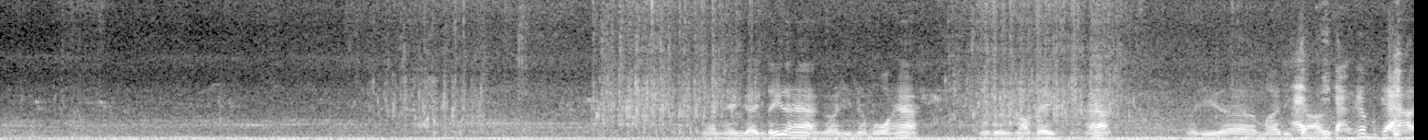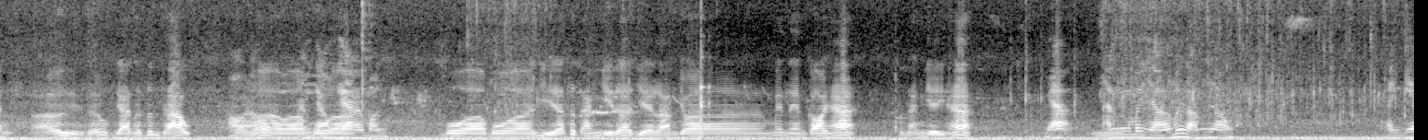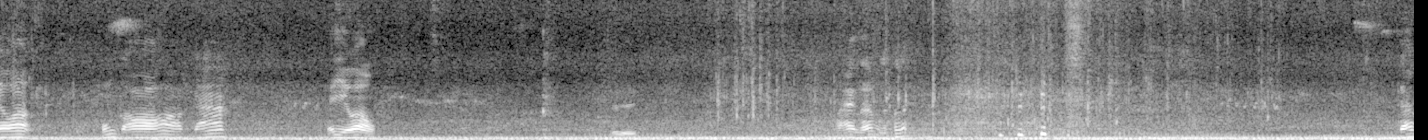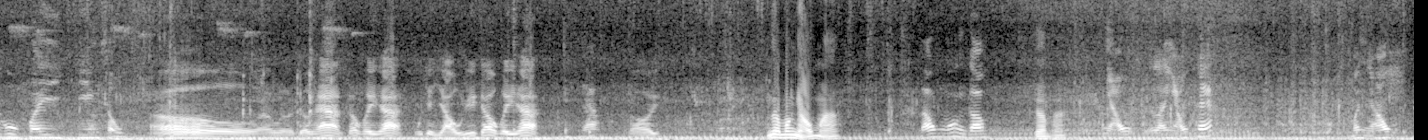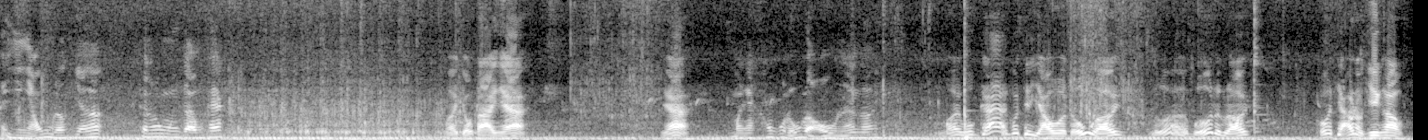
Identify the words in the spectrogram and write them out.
anh hiền gửi một tí đó ha rồi có gì nữa mua ha mua đường ngọt đi ha có gì đó mời đi em chợ. chỉ cần cái bức ga thôi. Ừ để một ra nó tính sao. Thôi Rồi nữa, anh mua- ga mừng. mua mua gì đó thích ăn gì đó về làm cho mấy anh em coi ha mình ăn gì ha. Dạ Ừ. anh bây giờ mới làm gì không? Anh kêu á muốn co cá cái gì không? Cái gì hai nữa mình hết. Cá gu phi chiên sùng ồ được ha cá phi ha mua chai dầu với cá phi ha. Dạ. rồi. Nó món nhậu mà. Đâu muốn ăn cơm. Cơm hả? Nhậu là nhậu khác. Mà nhậu cái gì nhậu cũng được chứ. Á cái nó ăn cơm khác. Mời chỗ tài nha. Nha. Mà nghe không có đủ đồ nữa nói mới mua cá có chai dầu là đủ rồi. Lửa bữa được rồi. Có cái chảo nào chiên không?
